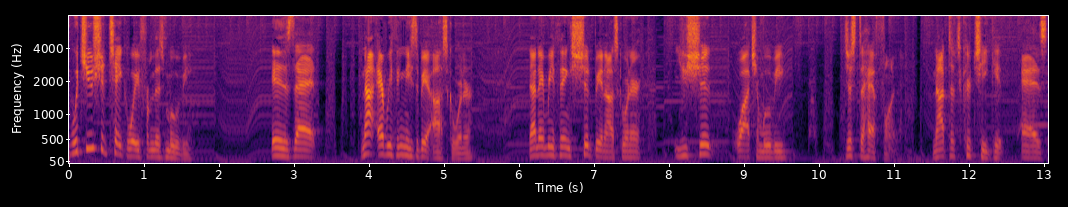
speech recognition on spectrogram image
what you should take away from this movie is that not everything needs to be an Oscar winner. Not everything should be an Oscar winner. You should watch a movie just to have fun, not to critique it as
